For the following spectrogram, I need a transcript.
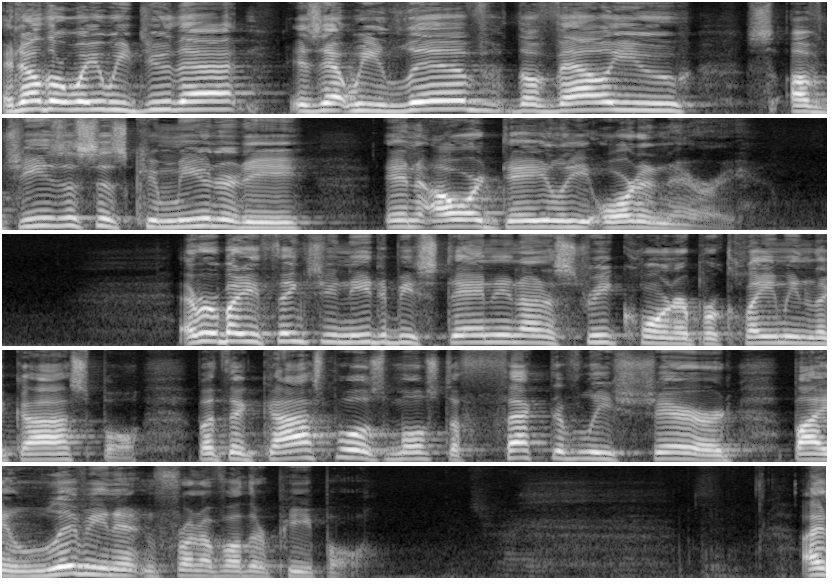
Another way we do that is that we live the value of Jesus' community in our daily ordinary. Everybody thinks you need to be standing on a street corner proclaiming the gospel, but the gospel is most effectively shared by living it in front of other people. I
